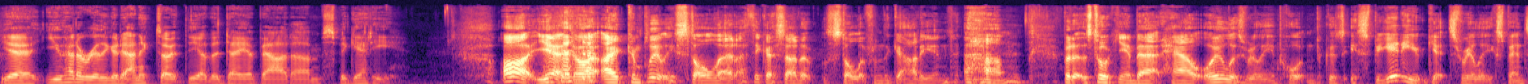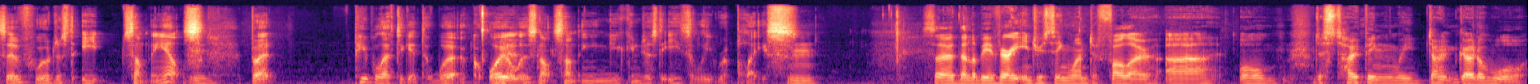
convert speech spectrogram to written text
yeah, you had a really good anecdote the other day about um, spaghetti. Oh yeah, no, I, I completely stole that. I think I started stole it from the Guardian. Um, but it was talking about how oil is really important because if spaghetti gets really expensive, we'll just eat something else. But people have to get to work. Oil Yeah. is not something you can just easily replace. Mm. So that'll be a very interesting one to follow. Uh, all just hoping we don't go to war.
